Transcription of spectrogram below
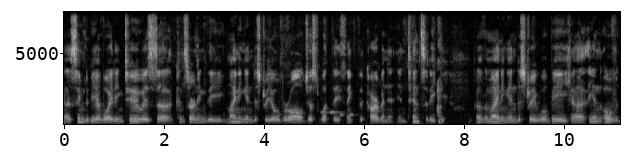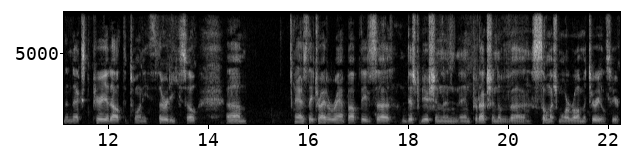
uh, seem to be avoiding too is concerning the mining industry overall, just what they think the carbon intensity of the mining industry will be uh, in over the next period out to 2030. So, um, as they try to ramp up these uh, distribution and, and, production of uh, so much more raw materials here.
